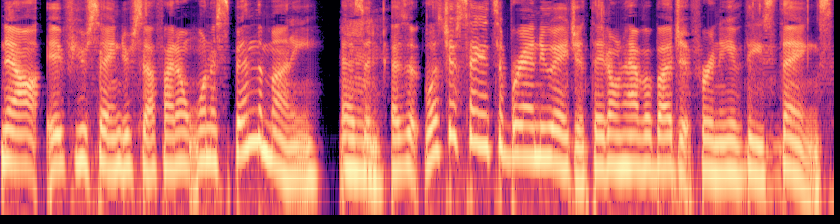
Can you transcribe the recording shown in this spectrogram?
Now, if you're saying to yourself, I don't want to spend the money as Mm. a, as a, let's just say it's a brand new agent. They don't have a budget for any of these things.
